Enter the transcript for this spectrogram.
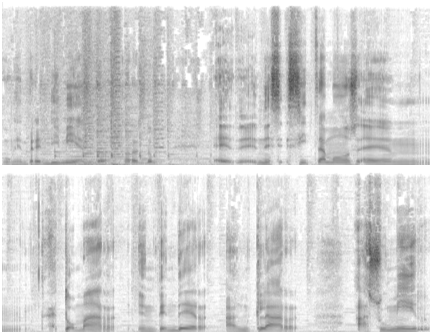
un emprendimiento, ¿correcto? Eh, necesitamos em, tomar, entender, anclar, asumir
